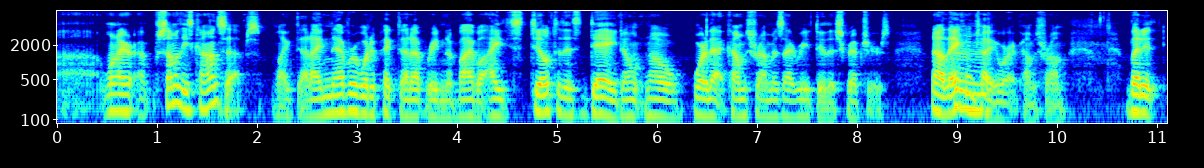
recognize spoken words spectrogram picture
uh, when I some of these concepts like that, I never would have picked that up reading the Bible. I still to this day don't know where that comes from as I read through the scriptures. Now they can tell you where it comes from, but it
